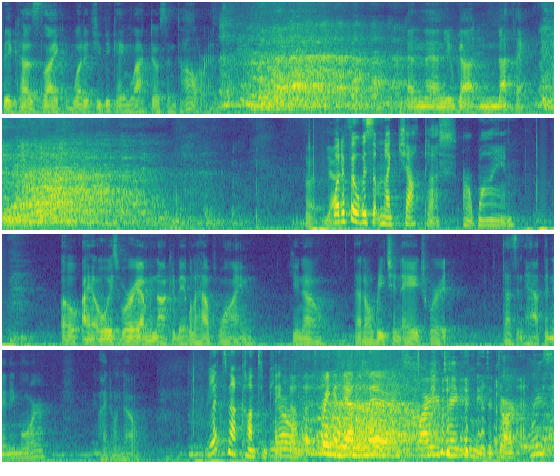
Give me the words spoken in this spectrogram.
because like what if you became lactose intolerant? and then you've got nothing. But yeah. What if it was something like chocolate or wine? Oh, I always worry I'm not going to be able to have wine. You know, that I'll reach an age where it doesn't happen anymore. I don't know. Let's not contemplate No. that. Let's bring it down the mood. Why are you taking me to dark places?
